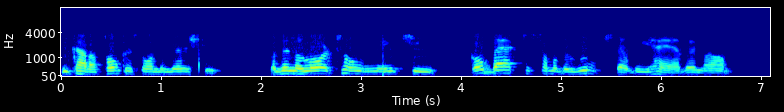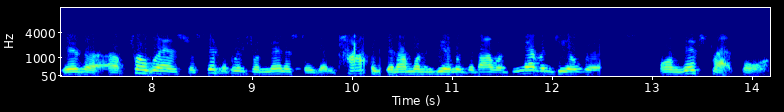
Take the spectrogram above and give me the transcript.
we kind of focused on the ministry. But then the Lord told me to go back to some of the roots that we have, and um, there's a, a program specifically for ministers and topics that I'm going to deal with that I would never deal with on this platform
